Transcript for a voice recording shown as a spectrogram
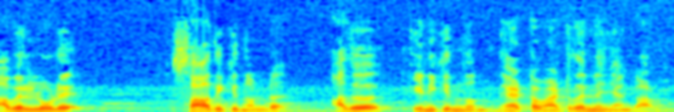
അവരിലൂടെ സാധിക്കുന്നുണ്ട്. അത് എനിക്കിന്നും നേട്ടമായിട്ട് തന്നെ ഞാൻ കാണുന്നു.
